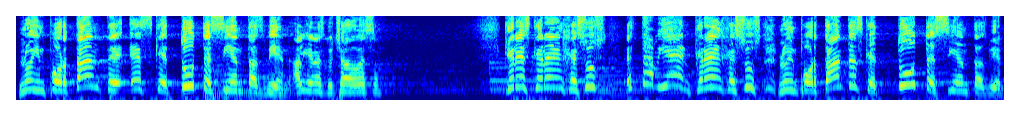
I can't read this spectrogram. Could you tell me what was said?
Lo importante es que tú te sientas bien. ¿Alguien ha escuchado eso? ¿Quieres creer en Jesús? Está bien, cree en Jesús. Lo importante es que tú te sientas bien.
